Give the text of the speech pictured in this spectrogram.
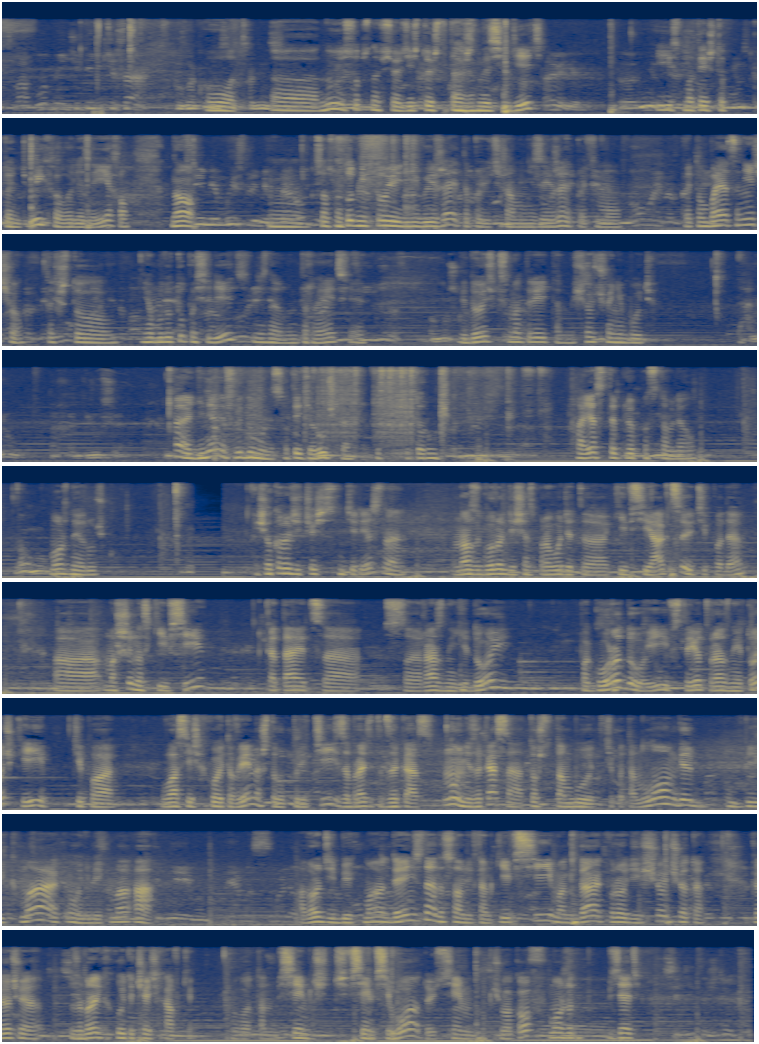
Вот. А, ну и, собственно, все. Здесь точно так же надо сидеть и смотреть, чтобы кто-нибудь выехал или заехал. Но, собственно, тут никто и не выезжает, а по вечерам и не заезжает, поэтому, поэтому бояться нечего. Так что я буду тупо сидеть, не знаю, в интернете, видосик смотреть, там еще что-нибудь. Да. А, гениально придумали. Смотрите, ручка. Тут это ручка. А я степлер поставлял. Ну, можно и ручку. Еще, короче, что сейчас интересно. У нас в городе сейчас проводят э, KFC акцию, типа, да. А, машина с KFC катается с разной едой по городу и встает в разные точки и, типа, у вас есть какое-то время, чтобы прийти и забрать этот заказ. Ну, не заказ, а то, что там будет. Типа там лонгер, Биг Мак, ну, не Биг Мак, а. А вроде Биг Мак, да я не знаю, на самом деле, там KFC, Макдак, вроде еще что-то. Короче, забрать какую-то часть хавки. Вот, там 7, 7 всего, то есть 7 чуваков может взять.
